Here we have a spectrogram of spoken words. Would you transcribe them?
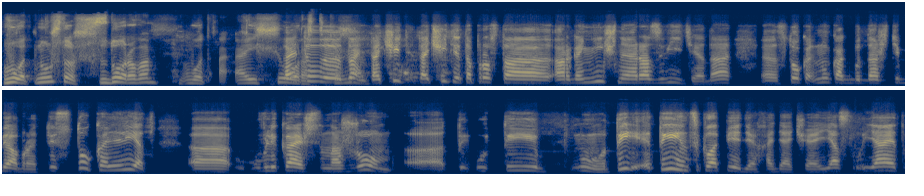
Вот, ну что ж, здорово. Вот, а, а еще да, раз. Это, Дань, точить, точить это просто органичное развитие, да. Э, столько, ну как бы даже тебя брать. Ты столько лет э, увлекаешься ножом, э, ты, ты ну, ты, ты энциклопедия ходячая. Я, я, это,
